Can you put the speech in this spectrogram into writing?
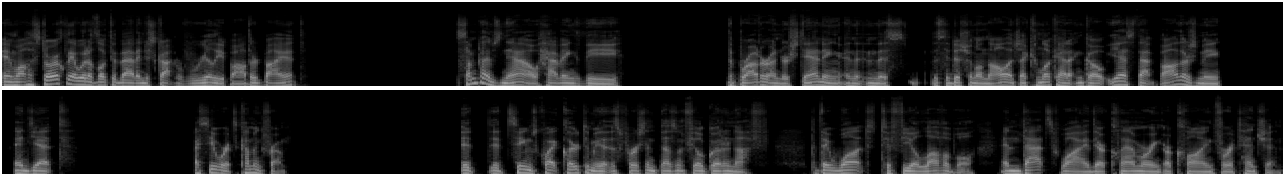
And while historically I would have looked at that and just gotten really bothered by it, sometimes now having the the broader understanding and, and this this additional knowledge, I can look at it and go, yes, that bothers me, and yet I see where it's coming from. It it seems quite clear to me that this person doesn't feel good enough, that they want to feel lovable, and that's why they're clamoring or clawing for attention.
